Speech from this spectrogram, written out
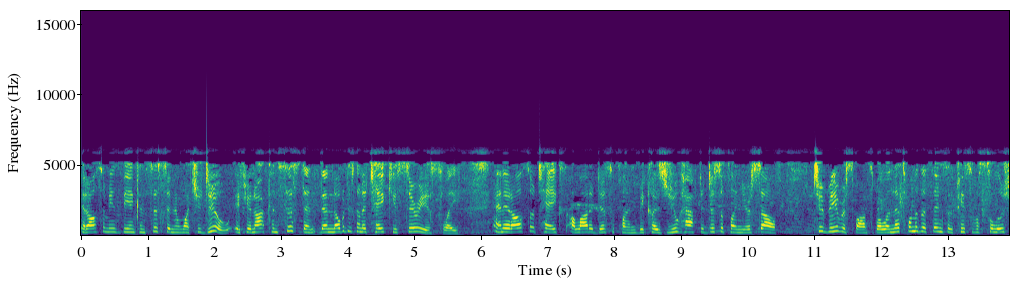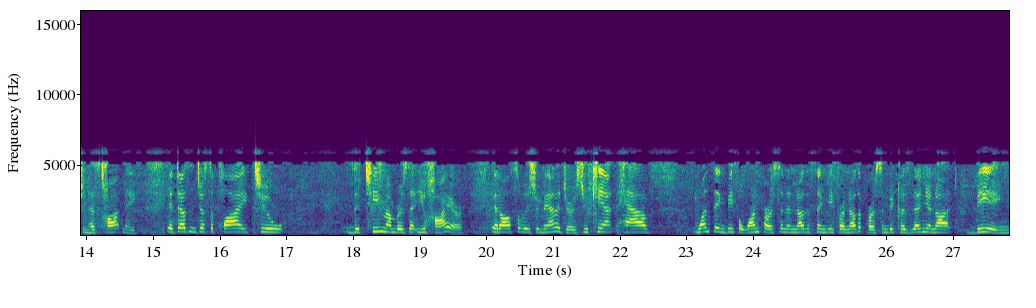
It also means being consistent in what you do. If you're not consistent, then nobody's going to take you seriously. And it also takes a lot of discipline because you have to discipline yourself to be responsible. And that's one of the things that the Peaceful Solution has taught me. It doesn't just apply to the team members that you hire. It also is your managers. You can't have one thing be for one person and another thing be for another person because then you're not being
